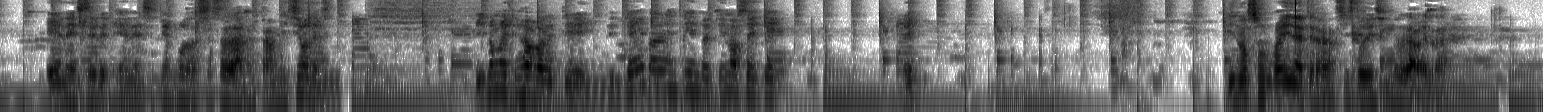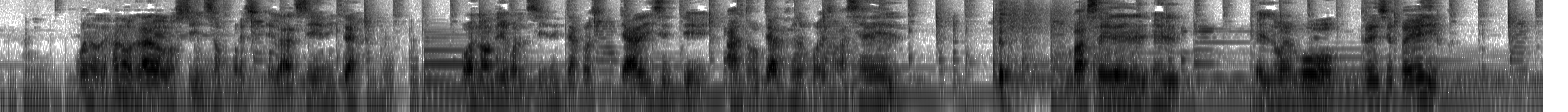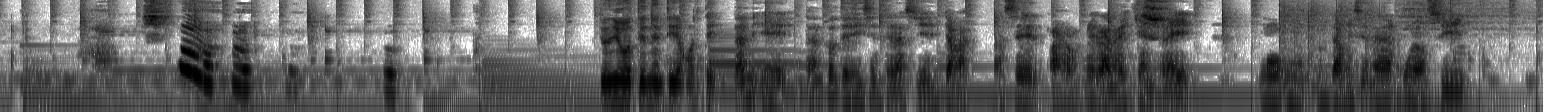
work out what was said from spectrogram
en ese, en ese tiempo gracias a las transmisiones. Y no me quejaba de que, de que no entiendo, que no sé qué. ¿Eh? Y no son reina si estoy diciendo la verdad. bueno, dejando de lado los Simpsons, pues la sirenita, bueno, digo, la sirenita, pues ya dicen que Andrew pues va a ser el, va a ser el, el, el nuevo príncipe Eric. Yo digo, tienen tiro porque eh, tanto te dicen que la sirenita va, a hacer, a romper la brecha entre un, un, de juegos y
